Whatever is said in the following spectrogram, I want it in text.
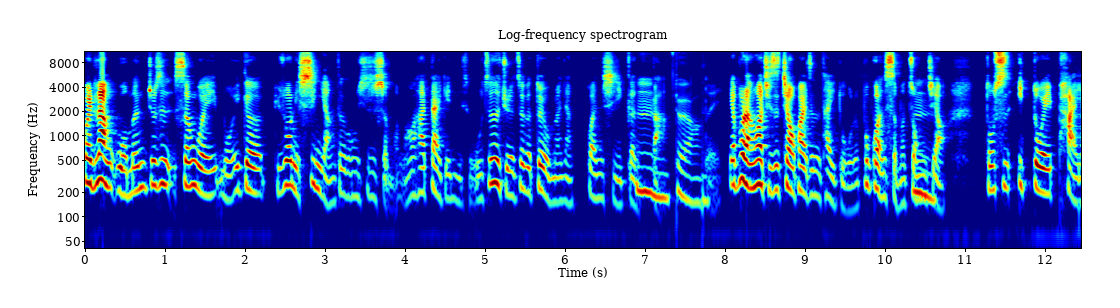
会让我们就是身为某一个，比如说你信仰这个东西是什么，然后它带给你什么，我真的觉得这个对我们来讲关系更大。嗯，对啊，对，要不然的话，其实教派真的太多了，不管什么宗嗯教，都是一堆派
